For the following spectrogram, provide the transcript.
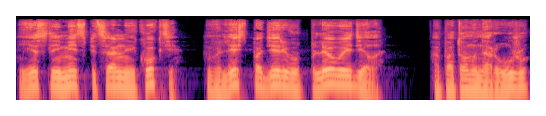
Если иметь специальные когти, влезть по дереву — плевое дело. А потом и наружу.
